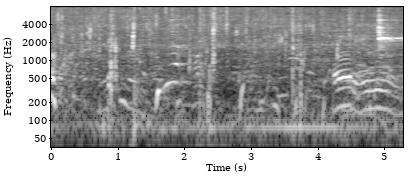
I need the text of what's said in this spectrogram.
어리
